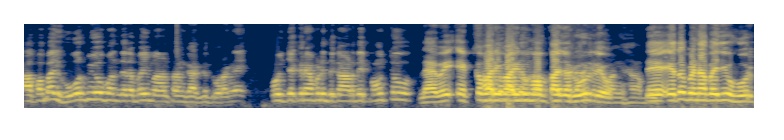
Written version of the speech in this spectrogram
ਆਪਾਂ ਬਾਈ ਹੋਰ ਵੀ ਉਹ ਬੰਦੇ ਦਾ ਬਾਈ ਮਾਨਤਾਨ ਕਰਕੇ ਤੋਰਾਂਗੇ। ਕੋਈ ਜੇਕਰ ਆਪਣੀ ਦੁਕਾਨ ਤੇ ਪਹੁੰਚੋ। ਲੈ ਬਾਈ ਇੱਕ ਵਾਰੀ ਬਾਈ ਨੂੰ ਮੌਕਾ ਜ਼ਰੂਰ ਦਿਓ। ਤੇ ਇਹ ਤੋਂ ਬਿਨਾ ਬਾਈ ਜੀ ਹੋਰ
